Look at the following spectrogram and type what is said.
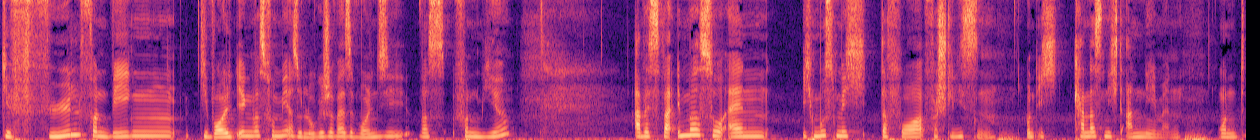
Gefühl von wegen, die wollen irgendwas von mir, also logischerweise wollen sie was von mir. Aber es war immer so ein, ich muss mich davor verschließen und ich kann das nicht annehmen. Und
